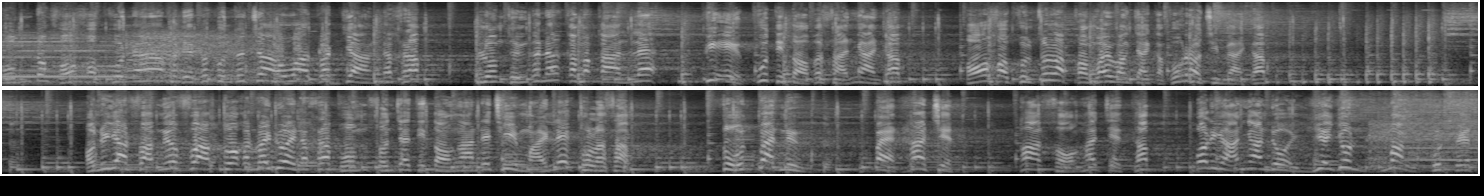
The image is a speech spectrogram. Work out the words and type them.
ผมต้องขอขอบคุณนะฮะพระเดชพระคุณท่านเจ้าอาวาสวัดยางนะครับ รวมถึงคณะกรรมการและพี่เอกผู้ติดต่อประสานงานครับ ขอขอบคุณสำหรับความไว้วางใจกับพวกเราทีมงานครับ ขออนุญาตฝากเนื้อฝากตัวกันไว้ด้วยนะครับ ผมสนใจติดต่องานได้ที่หมายเลขโทรศัพท์ 081 857 5257 ครับ บริหารงานโดยเฮียยุ่นมั่งคุณเพชร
